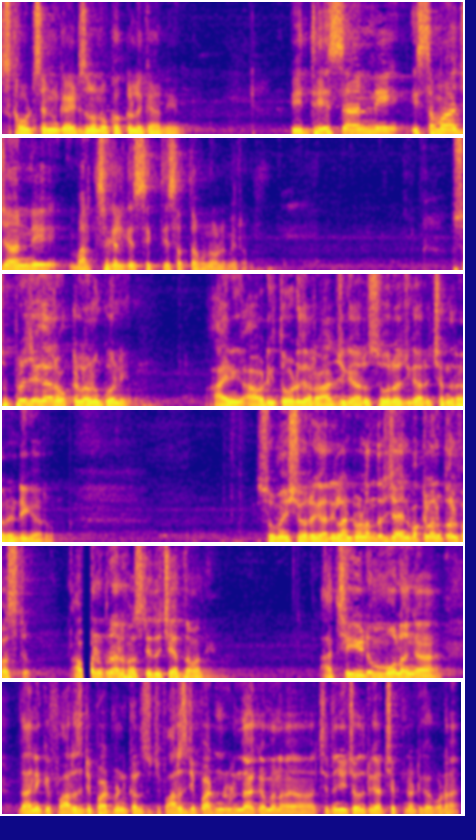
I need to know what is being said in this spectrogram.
స్కౌట్స్ అండ్ గైడ్స్లోని ఒక్కొక్కళ్ళు కానీ ఈ దేశాన్ని ఈ సమాజాన్ని మార్చగలిగే శక్తి సత్తా ఉన్నవాళ్ళు మీరు. సుప్రజ గారు ఒక్కళ్ళు అనుకొని ఆయన ఆవిడికి తోడుగా రాజు గారు సూరజ్ గారు చంద్రారెడ్డి గారు సోమేశ్వర్ గారు ఇలాంటి వాళ్ళందరూ జాయిన్ ఒక్కళ్ళు అనుకోవాలి ఫస్ట్. అనుకున్నారు ఫస్ట్ ఏదో చేద్దామని. ఆ చేయడం మూలంగా దానికి ఫారెస్ట్ డిపార్ట్మెంట్ కలిసి వచ్చి ఫారెస్ట్ డిపార్ట్మెంట్ కూడా ఇందాక మన చిరంజీవి చౌదరి గారు చెప్పినట్టుగా కూడా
